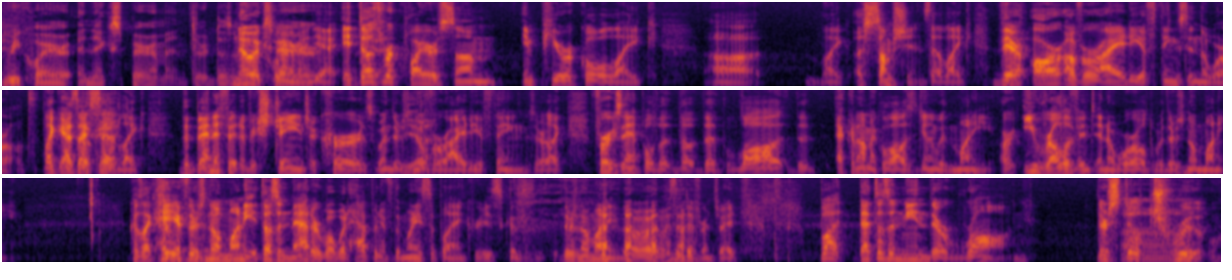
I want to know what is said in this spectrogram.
require an experiment, or it doesn't. No require, experiment. Yeah, it does okay. require some empirical like. Uh, like assumptions that like there are a variety of things in the world like as i said like the benefit of exchange occurs when there's no variety of things or like for example the, the, the law the economic laws dealing with money are irrelevant in a world where there's no money because like hey if there's no money it doesn't matter what would happen if the money supply increased because there's no money What- what's the difference right but that doesn't mean they're wrong they're still Ah. true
